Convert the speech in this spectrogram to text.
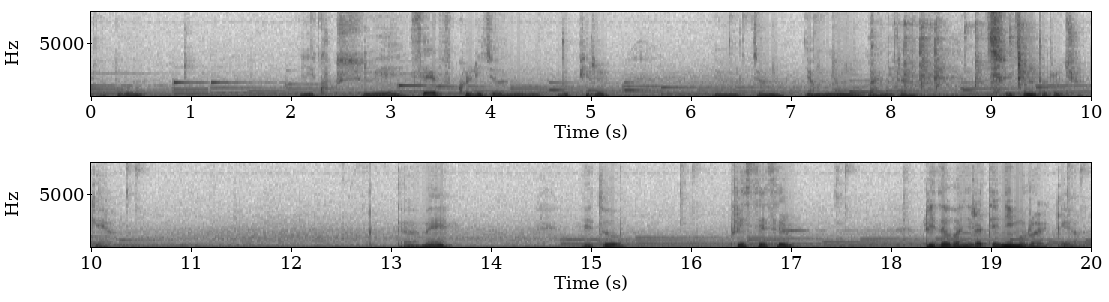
그리고 이 국수의 셀프 콜리전 높이를 0.005가 아니라 7 정도를 줄게요. 그 다음에 얘도 프리셋을 리더가 아니라 데님으로 할게요.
